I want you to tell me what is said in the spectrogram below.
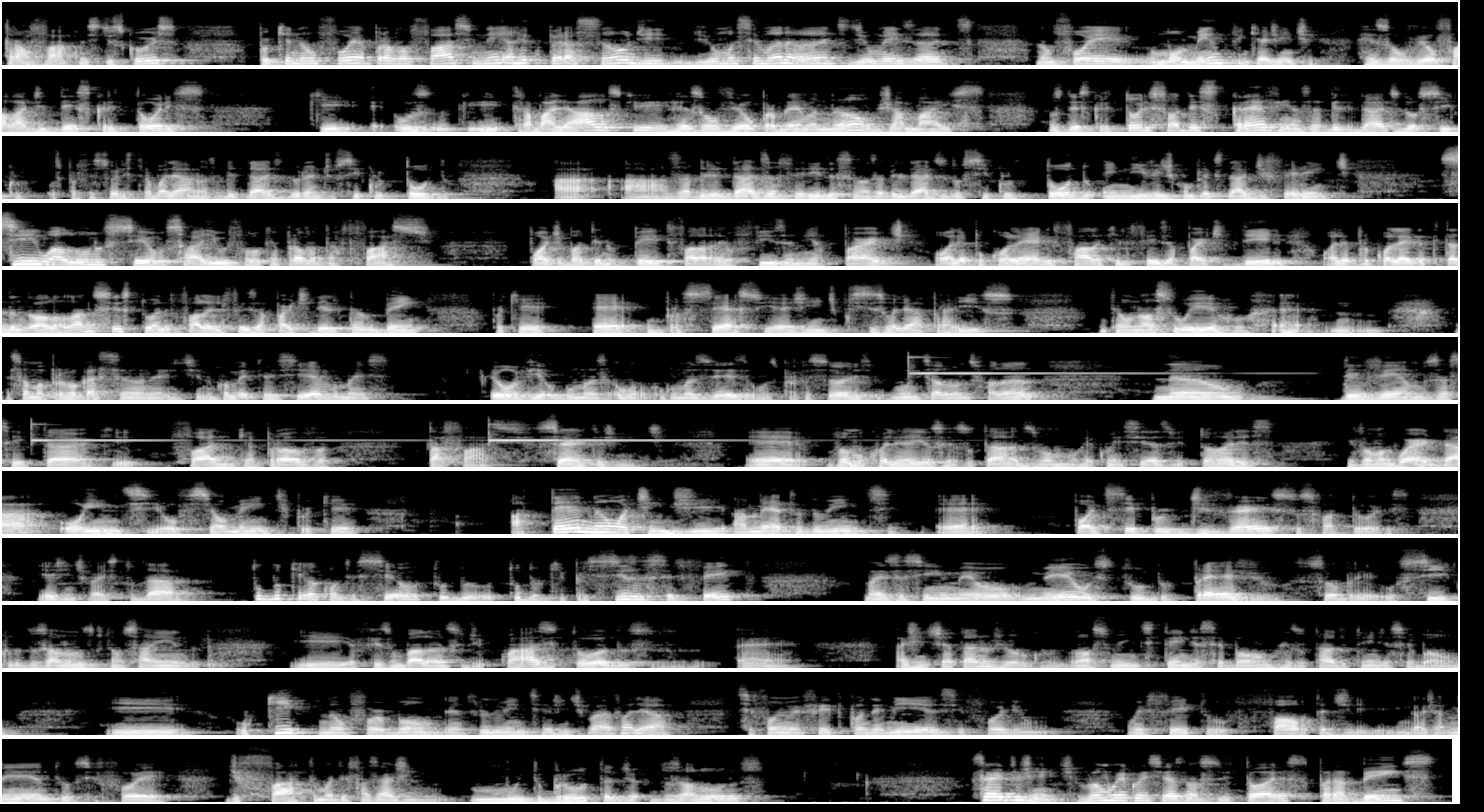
travar com esse discurso, porque não foi a prova fácil nem a recuperação de, de uma semana antes, de um mês antes. Não foi o momento em que a gente resolveu falar de descritores que, que trabalhá-los que resolveu o problema. Não, jamais. Os descritores só descrevem as habilidades do ciclo. Os professores trabalharam as habilidades durante o ciclo todo. A, as habilidades aferidas são as habilidades do ciclo todo em níveis de complexidade diferente. Se o aluno seu saiu e falou que a prova está fácil, pode bater no peito e falar: Eu fiz a minha parte. Olha para o colega e fala que ele fez a parte dele. Olha para o colega que está dando aula lá no sexto ano e fala: Ele fez a parte dele também. Porque é um processo e a gente precisa olhar para isso. Então, o nosso erro é só uma provocação, né? A gente não cometeu esse erro, mas eu ouvi algumas, algumas vezes, alguns professores, muitos alunos falando, não devemos aceitar que falem que a prova tá fácil, certo, gente? É, vamos colher aí os resultados, vamos reconhecer as vitórias e vamos aguardar o índice oficialmente, porque até não atingir a meta do índice é pode ser por diversos fatores. E a gente vai estudar tudo o que aconteceu, tudo tudo que precisa ser feito, mas assim, meu meu estudo prévio sobre o ciclo dos alunos que estão saindo e eu fiz um balanço de quase todos, é, a gente já está no jogo. Nosso índice tende a ser bom, o resultado tende a ser bom e o que não for bom dentro do índice a gente vai avaliar. Se foi um efeito pandemia, se foi um, um efeito falta de engajamento, se foi de fato uma defasagem muito bruta de, dos alunos. Certo, gente? Vamos reconhecer as nossas vitórias. Parabéns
